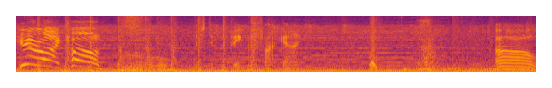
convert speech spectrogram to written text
Here I come! Ooh, Mr. Big Fat Guy. Oh!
